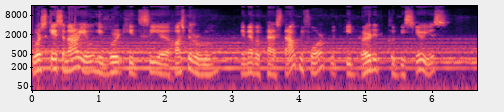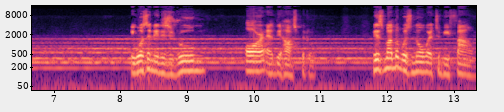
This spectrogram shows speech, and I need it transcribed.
Worst case scenario, he worried he'd see a hospital room. He never passed out before, but he'd heard it could be serious. He wasn't in his room or at the hospital. His mother was nowhere to be found.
